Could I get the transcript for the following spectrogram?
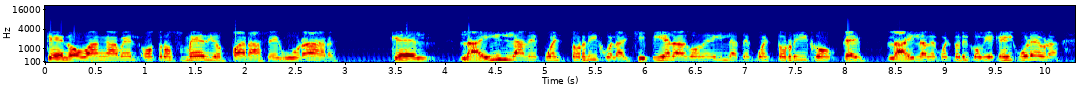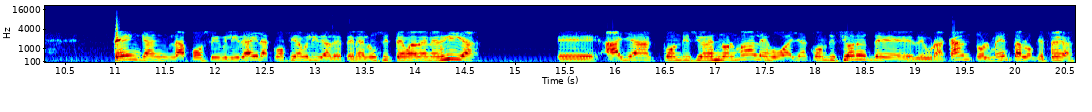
que no van a haber otros medios para asegurar que la isla de Puerto Rico, el archipiélago de islas de Puerto Rico, que es la isla de Puerto Rico, Vieques y Culebra, tengan la posibilidad y la confiabilidad de tener un sistema de energía, eh, haya condiciones normales o haya condiciones de, huracán, tormenta, lo que sea.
